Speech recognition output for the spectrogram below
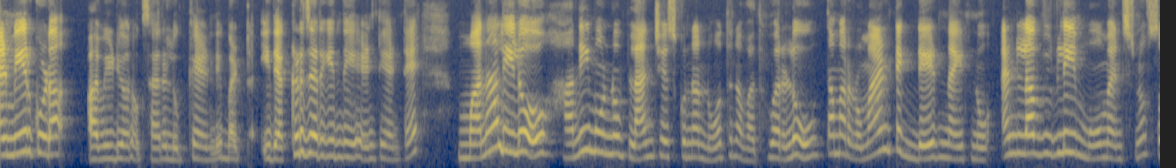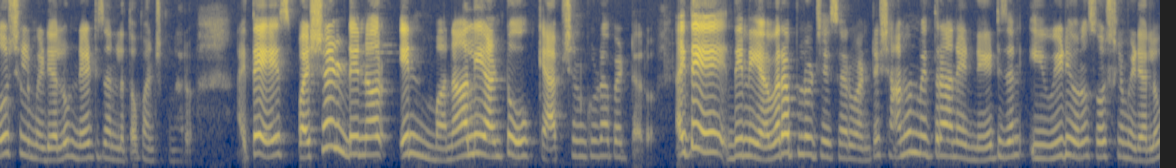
అండ్ మీరు కూడా ఆ వీడియోని ఒకసారి లుక్ చేయండి. బట్ ఇది ఎక్కడ జరిగింది ఏంటి అంటే మనాలిలో హనీమూన్ను ప్లాన్ చేసుకున్న నూతన వధువరులు తమ రొమాంటిక్ డేట్ నైట్ను అండ్ లవ్లీ మూమెంట్స్ను సోషల్ మీడియాలో నేటిజన్లతో పంచుకున్నారు. అయితే స్పెషల్ డిన్నర్ ఇన్ మనాలి అంటూ క్యాప్షన్ కూడా పెట్టారు. అయితే దీన్ని ఎవరు అప్లోడ్ చేశారు అంటే షానూన్ మిత్రా అనే నేటిజన్ ఈ వీడియోను సోషల్ మీడియాలో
